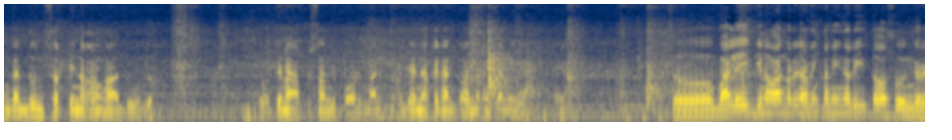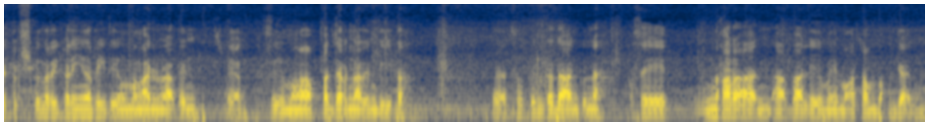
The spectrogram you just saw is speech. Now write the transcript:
hanggang dun sa pinakang uh, dulo. So tinapos na ni Foreman. And then nakinantuan na rin kanina. Ayan. So bali ginawa na rin natin kanina rito. So niretouch ko na rin kanina rito yung mga ano natin. Ayan. So yung mga padar natin dito. Ayan, so piltadahan ko na kasi nakaraan, ah, bali may mga tambak dyan,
